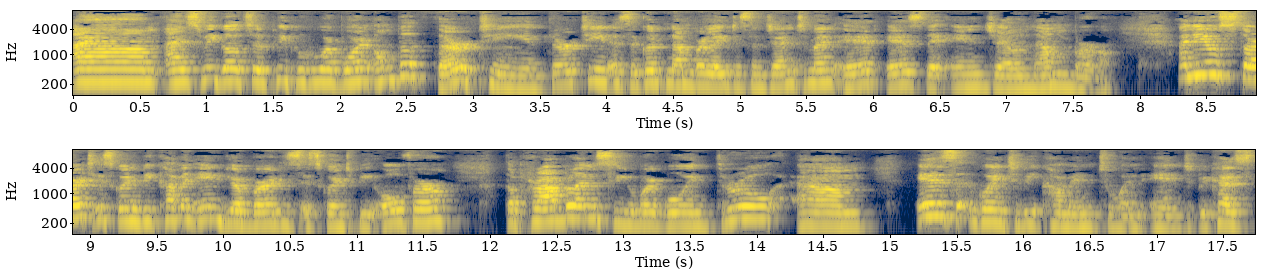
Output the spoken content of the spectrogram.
Um, as we go to people who are born on the 13, 13 is a good number, ladies and gentlemen. It is the angel number. A new start is going to be coming in. Your burdens is going to be over. The problems you were going through, um, is going to be coming to an end because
